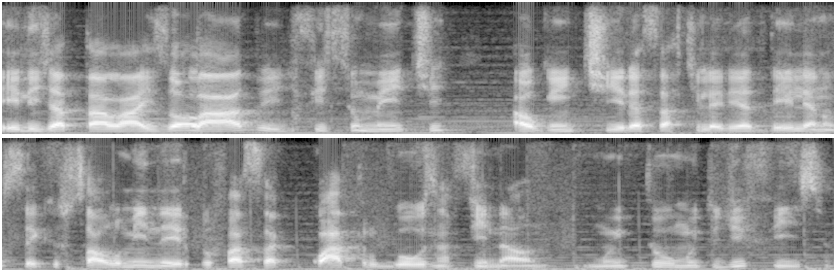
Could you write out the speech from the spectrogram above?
ele já tá lá isolado e dificilmente alguém tira essa artilharia dele, a não ser que o Saulo Mineiro faça quatro gols na final. Muito, muito difícil.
